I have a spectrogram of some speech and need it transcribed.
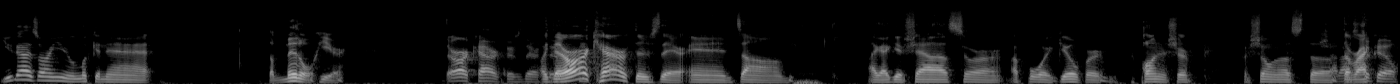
you guys aren't even looking at the middle here. There are characters there. Like too. there are characters there, and um, like I give shout outs to our, our boy Gilbert, the Punisher, for showing us the the, outs rac- to Gil.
